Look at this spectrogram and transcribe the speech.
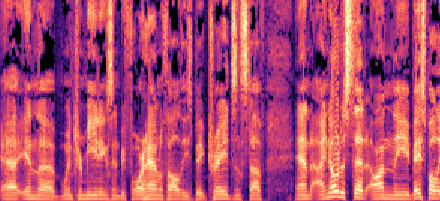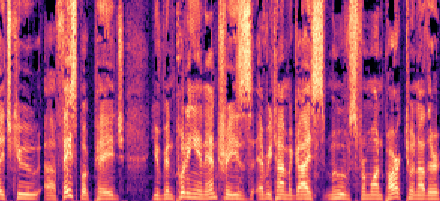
uh, in the winter meetings and beforehand with all these big trades and stuff. And I noticed that on the Baseball HQ uh, Facebook page, you've been putting in entries every time a guy moves from one park to another.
